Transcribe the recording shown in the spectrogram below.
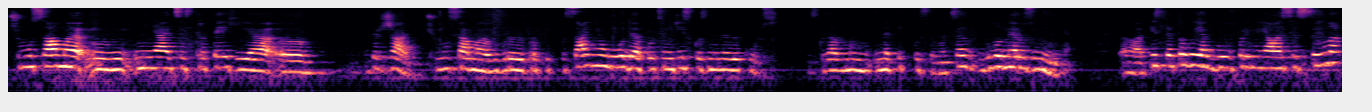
чому саме міняється стратегія е, в державі, чому саме говорили про підписання угоди, а потім різко змінили курс і сказали, ми не підписуємо. Це було нерозуміння. Е, Після того, як була примінялася сила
